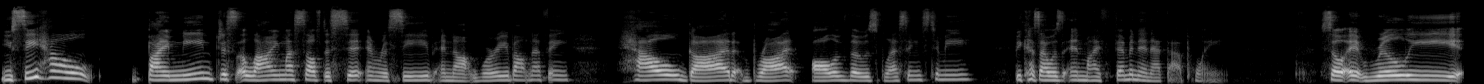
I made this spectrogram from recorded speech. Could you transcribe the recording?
You see how by me just allowing myself to sit and receive and not worry about nothing, how God brought all of those blessings to me because I was in my feminine at that point. So it really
